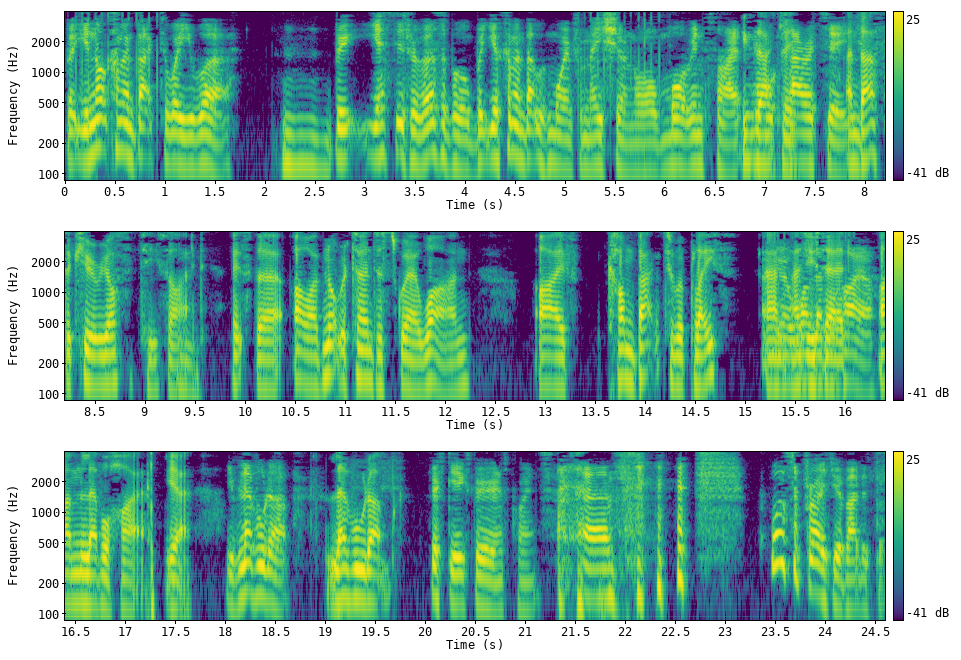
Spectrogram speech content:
but you're not coming back to where you were. But yes, it's reversible, but you're coming back with more information or more insight, Exactly. more clarity. And that's the curiosity side. It's the, oh, I've not returned to square one. I've come back to a place and You're as you said, higher. I'm level higher. Yeah. You've leveled up. Leveled up. 50 experience points. Um, what surprised you about this book?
